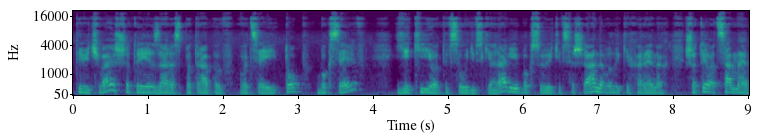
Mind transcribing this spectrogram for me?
Ти відчуваєш, що ти зараз потрапив в оцей топ боксерів, які от і в Саудівській Аравії боксують, і в США на великих аренах. Що ти от саме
